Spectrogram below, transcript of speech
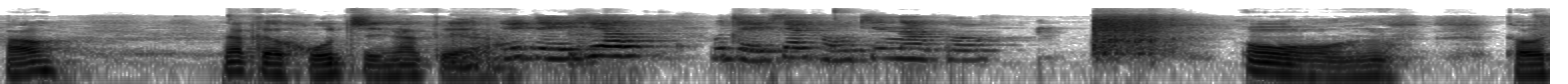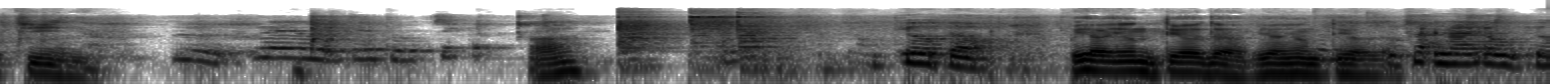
好，那个胡子那个。你等一下，我等一下投进那个。哦，投进。嗯，那我再投这个。啊。丢的。不要用丢的，不要用丢的。蔬菜那用丢。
